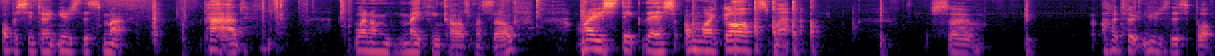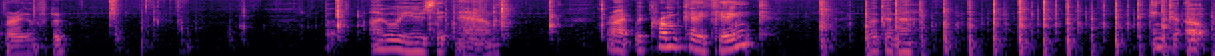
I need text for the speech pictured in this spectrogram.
obviously don't use this mat pad when I'm making cards myself. I stick this on my glass mat. So I don't use this block very often. But I will use it now. Right, with crumb cake ink, we're gonna ink it up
